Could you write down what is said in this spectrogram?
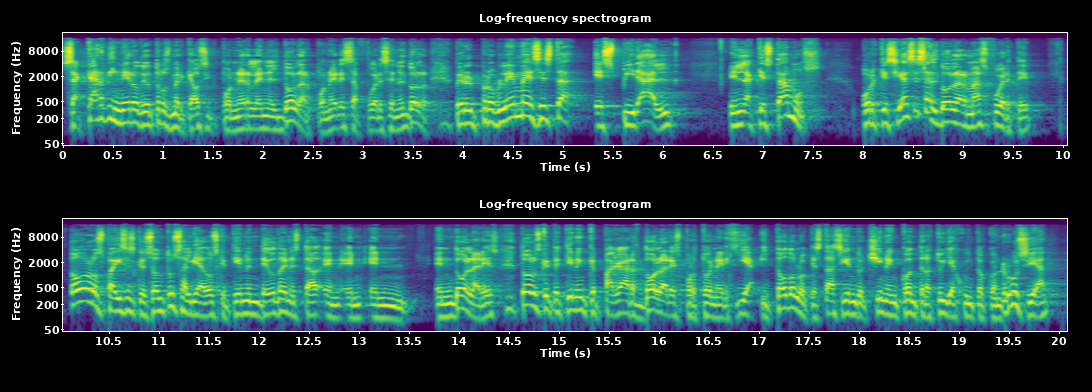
Sacar dinero de otros mercados y ponerla en el dólar, poner esa fuerza en el dólar. Pero el problema es esta espiral en la que estamos. Porque si haces al dólar más fuerte, todos los países que son tus aliados, que tienen deuda en, dólares, todos los que te tienen que pagar dólares por tu energía y todo lo que está haciendo China en contra tuya junto con Rusia,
